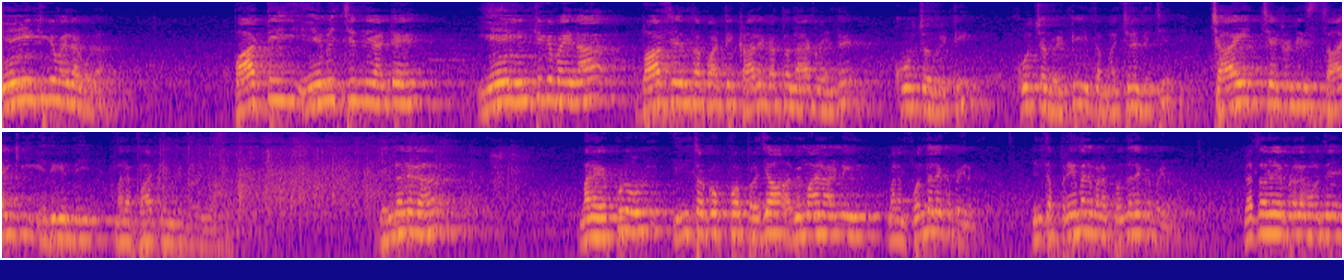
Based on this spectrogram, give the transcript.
ఏ ఇంటికి పోయినా కూడా పార్టీ ఏమిచ్చింది అంటే ఏ ఇంటికి పోయినా భారతీయ జనతా పార్టీ కార్యకర్త నాయకులు అంటే కూర్చోబెట్టి కూర్చోబెట్టి ఇంత మంచినీళ్ళు ఇచ్చి ఛాయ్ ఇచ్చేటువంటి స్థాయికి ఎదిగింది మన పార్టీ జనరల్గా మనం ఎప్పుడు ఇంత గొప్ప ప్రజా అభిమానాన్ని మనం పొందలేకపోయినాం. ఇంత ప్రేమని మనం పొందలేకపోయినాం. గతంలో ఎప్పుడైనా పోతే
